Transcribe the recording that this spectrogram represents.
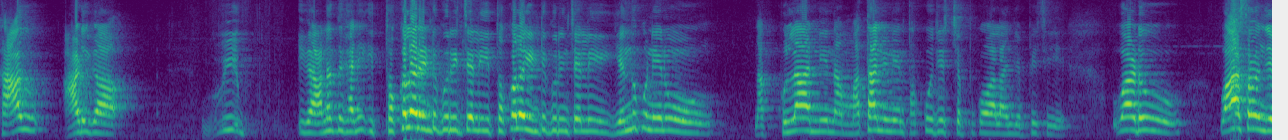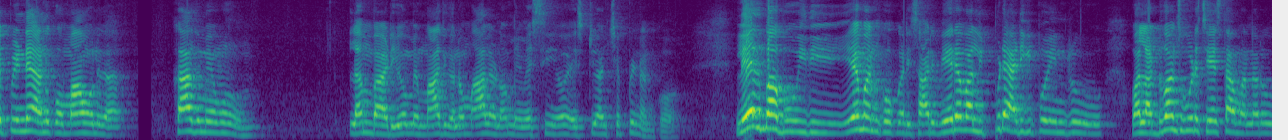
కాదు ఆడిగా ఇక అనద్దు కానీ ఈ తొక్కల రెంట్ గురించి వెళ్ళి ఈ తొక్కలో ఇంటి గురించి వెళ్ళి ఎందుకు నేను నా కులాన్ని నా మతాన్ని నేను తక్కువ చేసి చెప్పుకోవాలని చెప్పేసి వాడు వాస్తవం చెప్పిండే అనుకో మామూలుగా. కాదు మేము లంబాడియో మేము మాదిగనో మాలనో మేము ఎస్సీయో ఎస్టీ అని చెప్పిండు అనుకో. లేదు బాబు ఇది ఏమనుకోకండి సారీ వేరే వాళ్ళు ఇప్పుడే అడిగిపోయినరు వాళ్ళు అడ్వాన్స్ కూడా చేస్తామన్నారు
